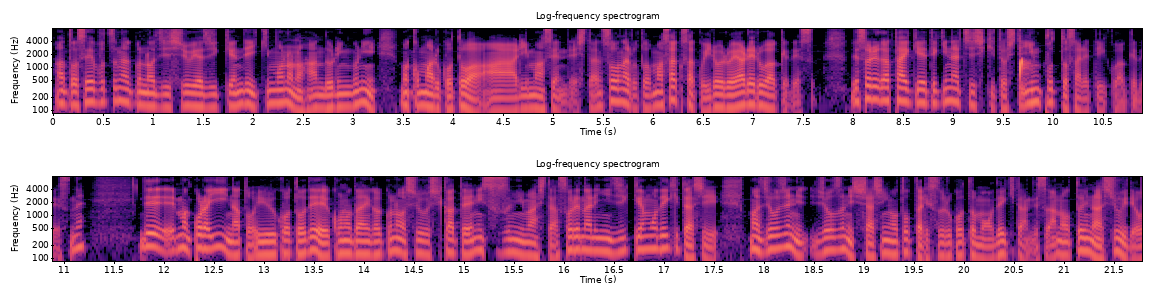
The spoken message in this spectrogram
あと生物学の実習や実験で生き物のハンドリングにま困ることはありませんでした。そうなるとまあサクサクいろいろやれるわけです。でそれが体系的な知識としてインプットされていくわけですね。で、まあ、これはいいなということで、この大学の修士課程に進みました。それなりに実験もできたし、まあ、上手に上手に写真を撮ったりすることもできたんです。あのというのは周囲で教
